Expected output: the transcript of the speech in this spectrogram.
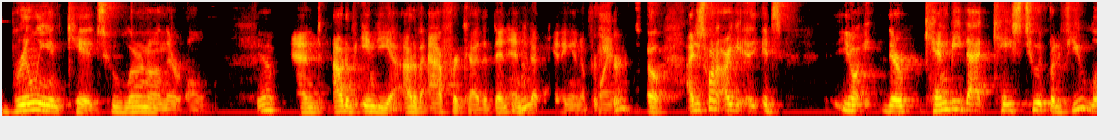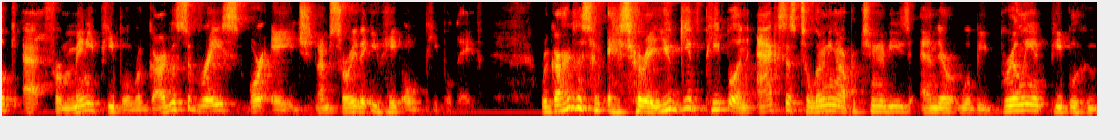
brilliant kids who learn on their own. Yep. And out of India, out of Africa, that then ended mm -hmm. up getting an appointment. Sure. So I just want to argue it's you know, there can be that case to it, but if you look at for many people, regardless of race or age, and I'm sorry that you hate old people, Dave, regardless of age or age, you give people an access to learning opportunities and there will be brilliant people who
